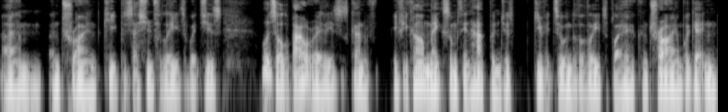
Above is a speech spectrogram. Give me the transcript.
um, and try and keep possession for Leeds, which is what it's all about, really. It's just kind of if you can't make something happen, just give it to another Leeds player who can try. And we're getting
